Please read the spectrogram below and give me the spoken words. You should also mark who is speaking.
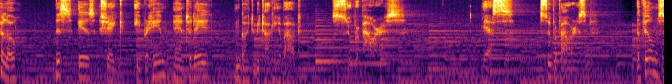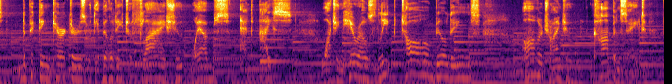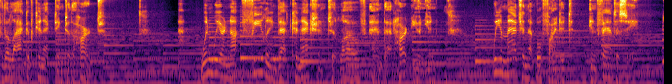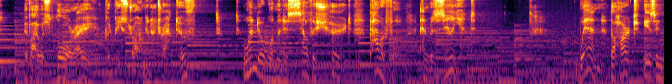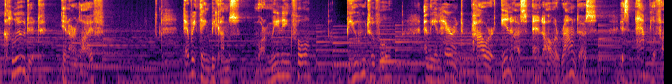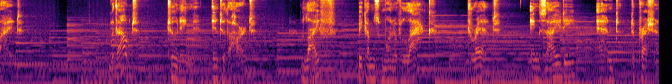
Speaker 1: Hello, this is Shaykh Ibrahim, and today I'm going to be talking about superpowers. Yes, superpowers. The films depicting characters with the ability to fly, shoot webs and ice, watching heroes leap tall buildings, all are trying to compensate for the lack of connecting to the heart when we are not feeling that connection to love and that heart union, we imagine that we'll find it in fantasy. If I was Thor, I could be strong and attractive. Wonder Woman is self assured, powerful, and resilient. When the heart is included in our life, everything becomes more meaningful beautiful, and the inherent power in us and all around us is amplified. Without tuning into the heart, life becomes one of lack, dread, anxiety, and depression.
